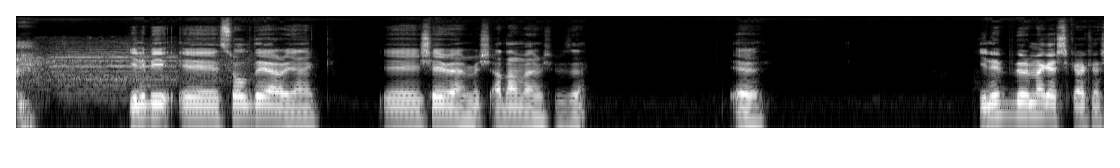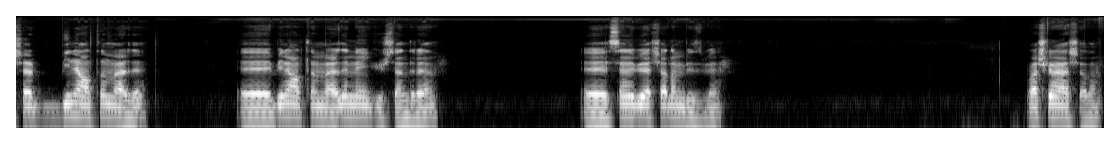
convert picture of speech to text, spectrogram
Yeni bir e, soldier yani e, şey vermiş, adam vermiş bize. Evet. Yeni bir bölüme geçtik arkadaşlar. 1000 altın verdi. E, 1000 altın verdi. Neyi güçlendirelim? E, seni bir açalım biz bir. Başka ne açalım?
